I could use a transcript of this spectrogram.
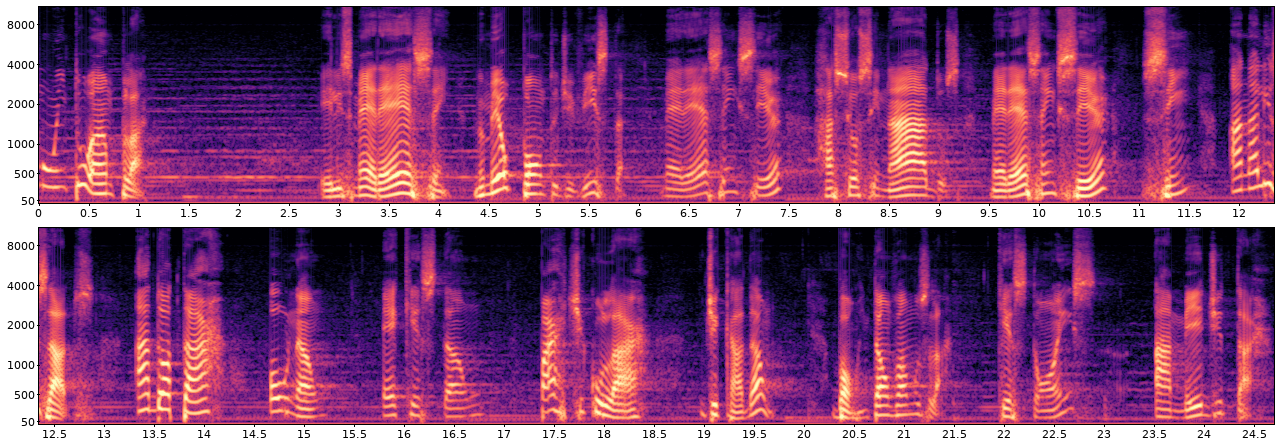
muito ampla. Eles merecem, no meu ponto de vista, merecem ser raciocinados, merecem ser, sim, analisados. Adotar ou não é questão particular de cada um. Bom, então vamos lá. Questões a meditar.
